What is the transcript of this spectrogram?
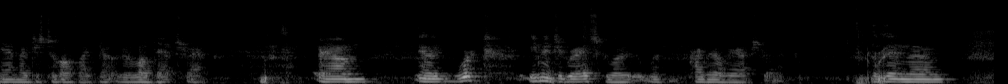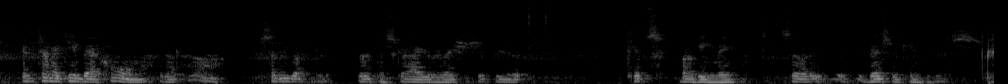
and I just took off like that. I loved abstract. Um, and I worked even into grad school with primarily abstract. And then um, every time I came back home, I thought, ah, something about the earth and sky relationship here that keeps bugging me. So it eventually came to this.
